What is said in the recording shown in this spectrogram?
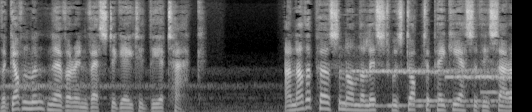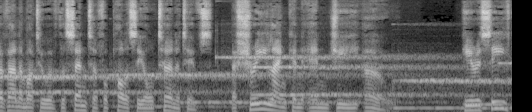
The government never investigated the attack. Another person on the list was Dr. Paikiasothy Saravanamuttu of the Centre for Policy Alternatives, a Sri Lankan NGO. He received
